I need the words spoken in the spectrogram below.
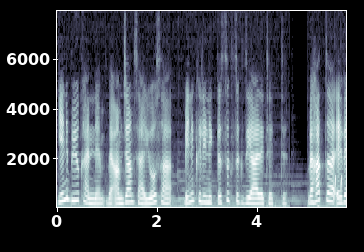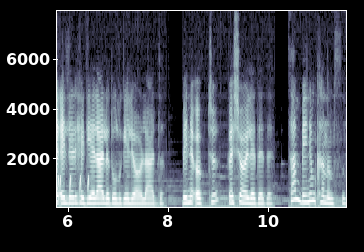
Yeni büyük annem ve amcam Seryosa beni klinikte sık sık ziyaret etti ve hatta eve elleri hediyelerle dolu geliyorlardı. Beni öptü ve şöyle dedi. Sen benim kanımsın.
